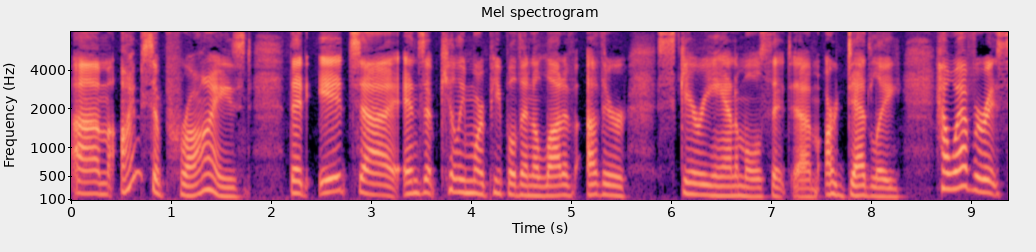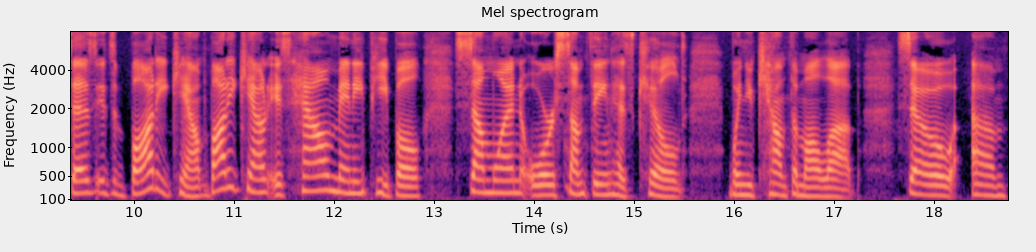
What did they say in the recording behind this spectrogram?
Um, I'm surprised that it uh, ends up killing more people than a lot of other scary animals that um, are deadly. However, it says it's body count. Body count is how many people someone or something has killed when you count them all up. So um,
